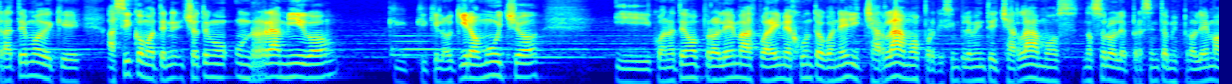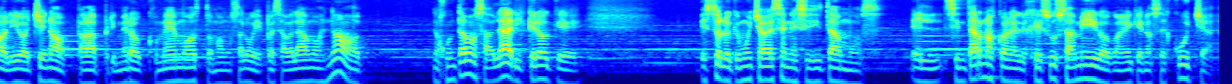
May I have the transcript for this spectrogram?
tratemos de que, así como yo tengo un re amigo, que, lo quiero mucho, y cuando tengo problemas por ahí me junto con él y charlamos, porque simplemente charlamos, no solo le presento mis problemas o le digo, che, no, para primero comemos, tomamos algo y después hablamos, no, nos juntamos a hablar y creo que eso es lo que muchas veces necesitamos. El sentarnos con el Jesús amigo, con el que nos escucha.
